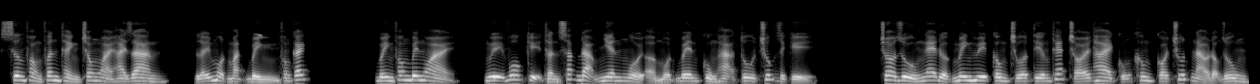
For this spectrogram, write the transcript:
Sương phòng phân thành trong ngoài hai gian, lấy một mặt bình phong cách. Bình phong bên ngoài, Ngụy Vô Kỵ thần sắc đạm nhiên ngồi ở một bên cùng Hạ Tu Trúc Dịch Kỳ. Cho dù nghe được Minh Huy công chúa tiếng thét chói tai cũng không có chút nào động dung.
